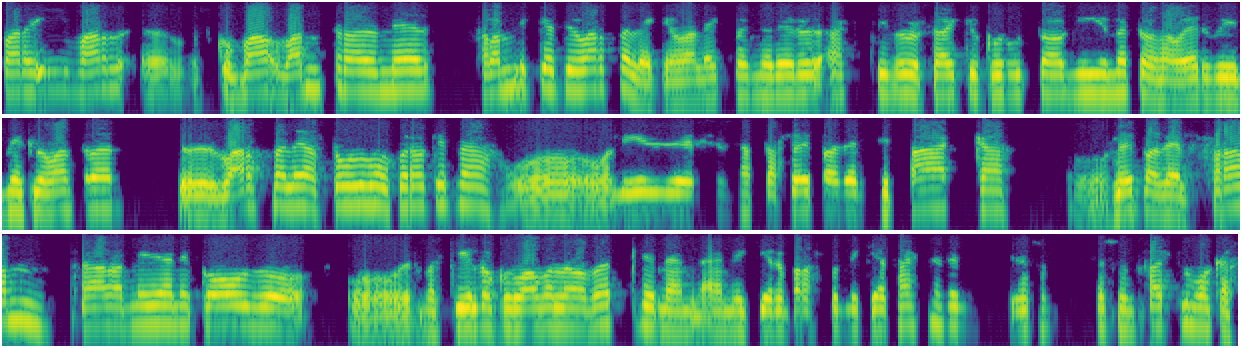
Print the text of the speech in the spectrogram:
bara í var, uh, sko, va- vandræðu með framlíkjandi vartaleik ef að leikmennir eru aktífur og sækja okkur út á nýju metra þá erum við miklu vandræðan uh, vartalega stóðum okkur ágætna og, og líður er sem sagt að hlaupa þeim tilbaka og hlaupa vel fram. Hraða miðjan er góð og, og við erum að skila okkur ofalega á völlin en, en við gerum bara alltaf mikið að tekna í þessum, þessum fæslum okkar.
